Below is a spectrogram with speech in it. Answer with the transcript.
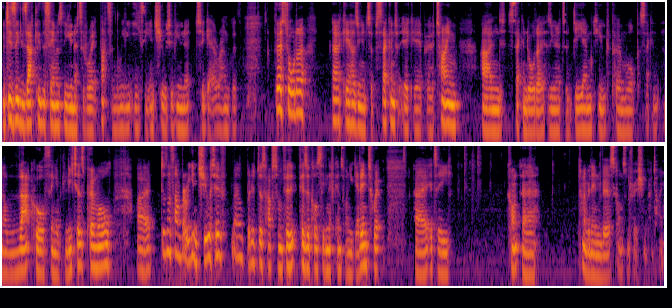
which is exactly the same as the unit of rate. That's a really easy, intuitive unit to get around with. First order, uh, K has units of second, aka per time, and second order has units of dm cubed per mole per second. Now that whole thing of liters per mole uh, doesn't sound very intuitive, uh, but it does have some phys physical significance when you get into it. Uh, it's a uh, kind of an inverse concentration per time.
